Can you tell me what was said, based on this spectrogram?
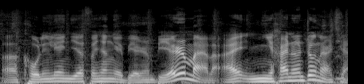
呃口令链接分享给别人，别人买了，哎，你还能挣点钱。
